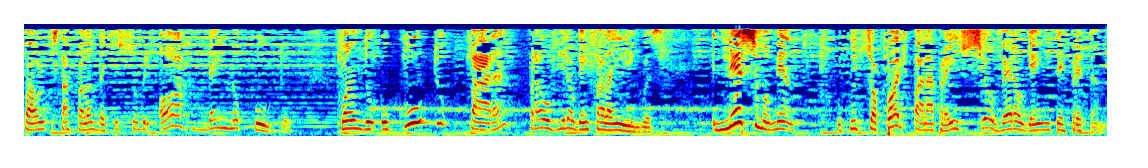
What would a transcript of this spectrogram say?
Paulo está falando aqui sobre ordem no culto. Quando o culto para para ouvir alguém falar em línguas. Nesse momento, o culto só pode parar para isso se houver alguém interpretando.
